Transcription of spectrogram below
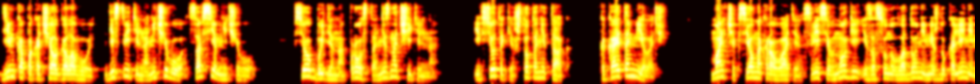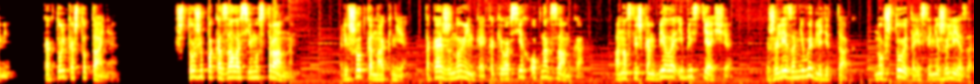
Димка покачал головой. «Действительно, ничего, совсем ничего. Все обыденно, просто, незначительно. И все-таки что-то не так. Какая-то мелочь». Мальчик сел на кровати, свесив ноги и засунув ладони между коленями, как только что Таня. Что же показалось ему странным? Решетка на окне, такая же новенькая, как и во всех окнах замка. Она слишком белая и блестящая. Железо не выглядит так. Но что это, если не железо?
